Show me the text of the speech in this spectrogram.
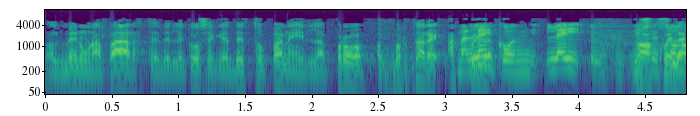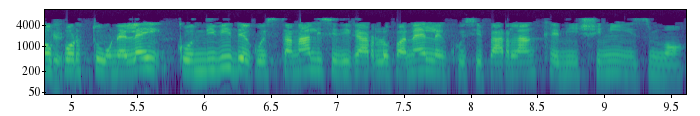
almeno una parte delle cose che ha detto Panella, provo a portare a Ma quella- lei, condi- lei, No, dice sono che- opportune, lei condivide questa analisi di Carlo Panella in cui si parla anche di cinismo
